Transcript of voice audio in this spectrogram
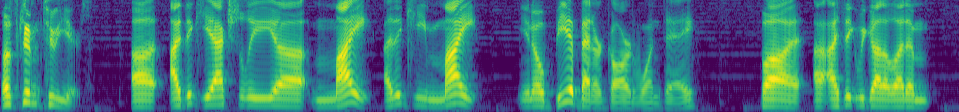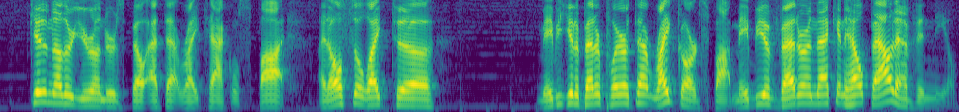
Let's give him two years. Uh, I think he actually uh, might. I think he might, you know, be a better guard one day. But I think we got to let him get another year under his belt at that right tackle spot. I'd also like to maybe get a better player at that right guard spot. Maybe a veteran that can help out Evan Neal.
